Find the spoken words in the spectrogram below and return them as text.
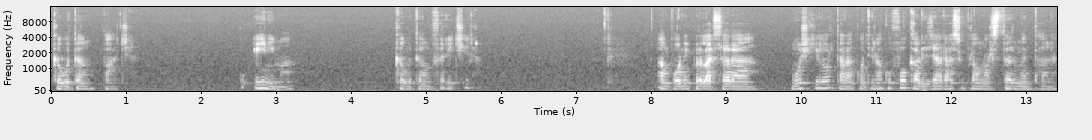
căutăm pace. Cu inima căutăm fericirea. am pornit cu relaxarea mușchilor, dar am continuat cu focalizarea asupra unor stări mentale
